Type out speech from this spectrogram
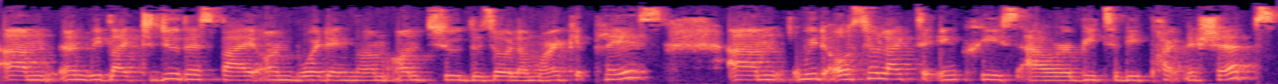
Um, and we'd like to do this by onboarding them onto the Zola marketplace. Um, we'd also like to increase our B2B partnerships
